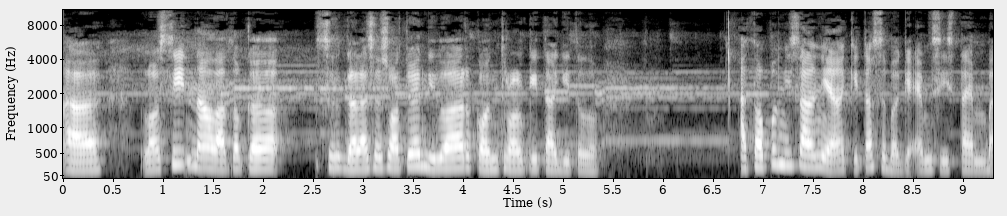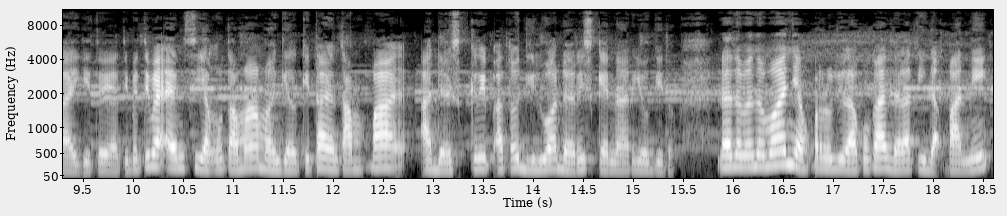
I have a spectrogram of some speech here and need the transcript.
uh, lost signal atau ke segala sesuatu yang di luar kontrol kita gitu loh. Ataupun misalnya kita sebagai MC standby gitu ya tiba-tiba MC yang utama manggil kita yang tanpa ada skrip atau di luar dari skenario gitu. Nah teman-teman yang perlu dilakukan adalah tidak panik.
